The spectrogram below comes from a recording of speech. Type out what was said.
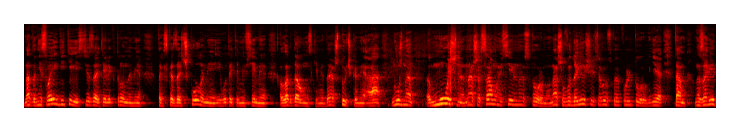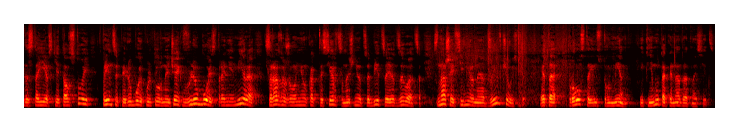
Надо не своих детей истязать электронными, так сказать, школами и вот этими всеми локдаунскими да, штучками, а нужно мощно нашу самую сильную сторону, нашу выдающуюся русскую культуру, где там назови Достоевский, Толстой, в принципе, любой культурный человек в любой стране мира, сразу же у него как-то сердце начнется биться и отзываться. С нашей всемирной отзывчивостью это просто инструмент, и к нему так и надо относиться.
